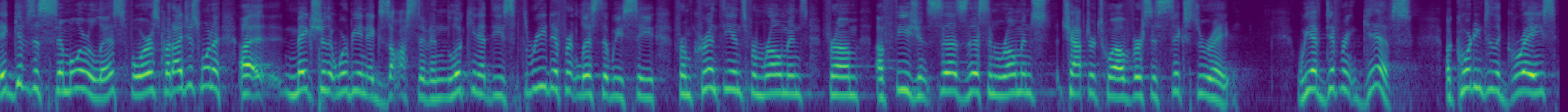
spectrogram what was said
it gives a similar list for us, but I just want to uh, make sure that we're being exhaustive and looking at these three different lists that we see from Corinthians, from Romans, from Ephesians. It says this in Romans chapter 12, verses 6 through 8. We have different gifts according to the grace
